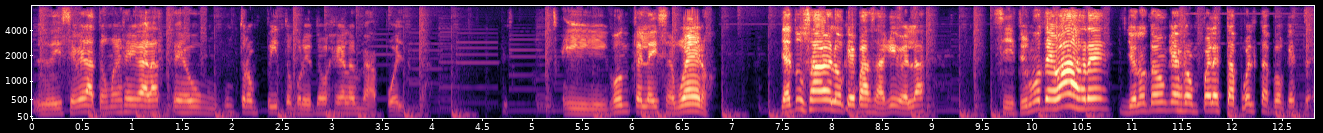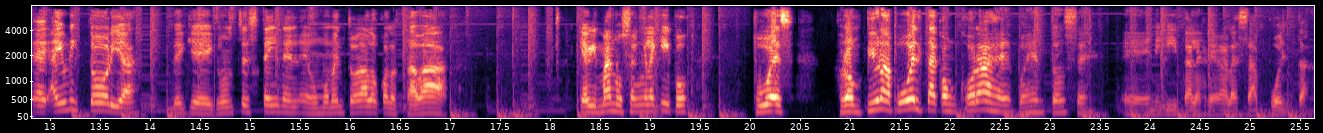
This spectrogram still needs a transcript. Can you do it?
Le dice, mira, tú me regalaste un, un trompito, pero yo te voy a regalar una puerta. Y Gunther le dice, bueno, ya tú sabes lo que pasa aquí, ¿verdad? Si tú no te barres, yo no tengo que romper esta puerta porque eh, hay una historia de que Gunther Steiner en un momento dado cuando estaba Kevin Magnussen en el equipo, pues rompió una puerta con coraje, pues entonces eh, Nikita le regala esa puerta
